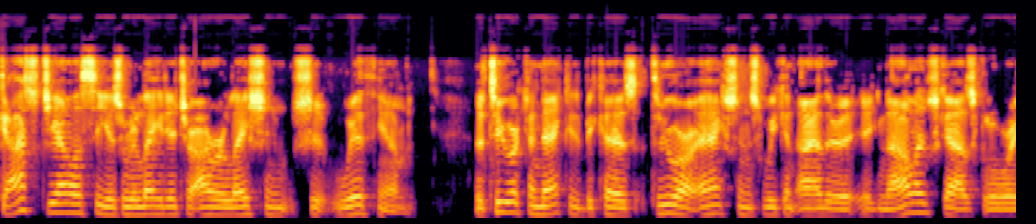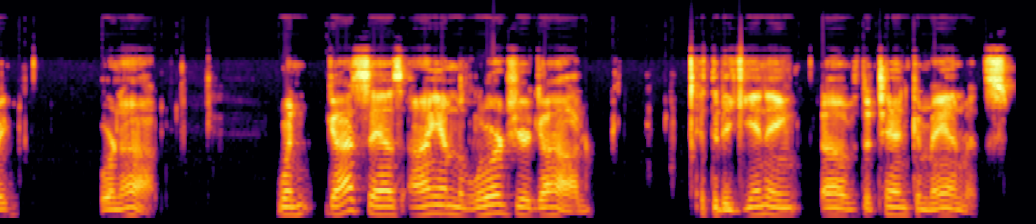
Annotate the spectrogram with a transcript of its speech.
God's jealousy is related to our relationship with Him. The two are connected because through our actions we can either acknowledge God's glory or not. When God says, I am the Lord your God, at the beginning of the Ten Commandments.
